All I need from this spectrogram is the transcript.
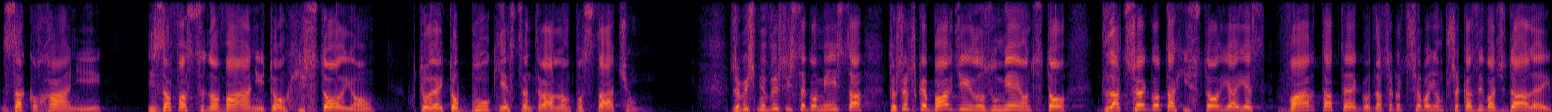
zakochani i zafascynowani tą historią, w której to Bóg jest centralną postacią. Żebyśmy wyszli z tego miejsca troszeczkę bardziej rozumiejąc to, dlaczego ta historia jest warta tego, dlaczego trzeba ją przekazywać dalej.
